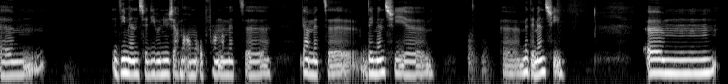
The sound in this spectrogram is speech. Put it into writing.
Um, die mensen die we nu zeg maar allemaal opvangen met, uh, ja, met uh, dementie. met dementie. Um,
